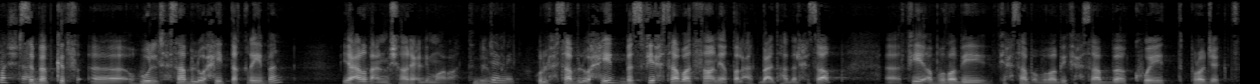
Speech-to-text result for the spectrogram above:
ما شاء الله. بسبب كث آه، هو الحساب الوحيد تقريبا يعرض عن مشاريع الإمارات. جميل. هو الحساب الوحيد بس في حسابات ثانية طلعت بعد هذا الحساب. آه، في أبو ظبي في حساب أبو ظبي في حساب Kuwait Project.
